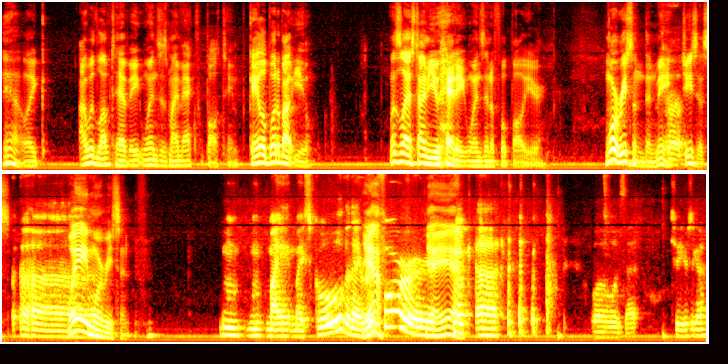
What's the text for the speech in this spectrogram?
Yeah, like I would love to have eight wins as my MAC football team. Caleb, what about you? When's the last time you had eight wins in a football year? More recent than me. Uh, Jesus. Uh, Way more recent. m- my my school that I root Yeah. for. Or, Yeah, yeah, yeah. Uh, what was that? Two years ago.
